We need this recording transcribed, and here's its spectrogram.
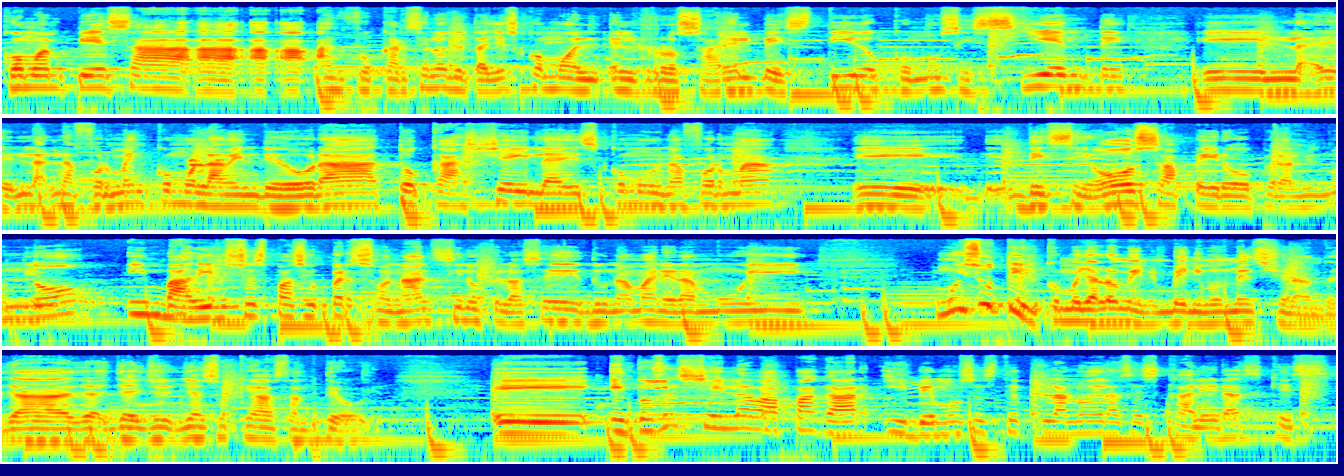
cómo empieza a, enfocarse en los detalles como el, el, rozar el vestido, cómo se siente, eh, la, la, forma en cómo la vendedora toca a Sheila es como una forma eh, deseosa, pero, pero al mismo tiempo no invadir su espacio personal, sino que lo hace de una manera muy, muy sutil, como ya lo venimos mencionando, ya, ya, ya, ya eso queda bastante obvio. Eh, entonces Sheila va a pagar y vemos este plano de las escaleras que es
